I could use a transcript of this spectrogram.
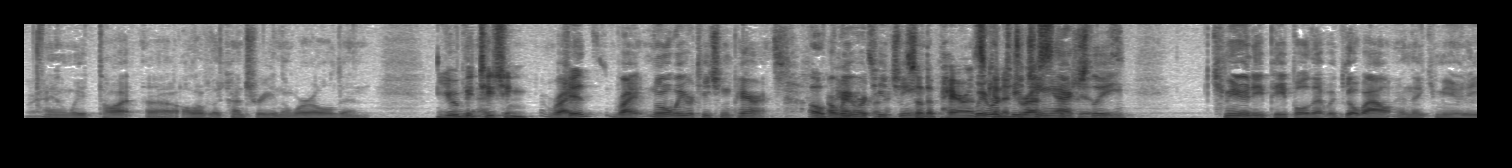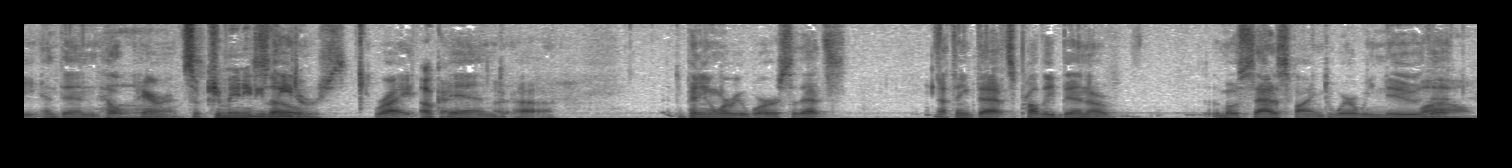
right. and we've taught uh, all over the country and the world. And You would be Yeah. teaching right, kids. right. No, we were teaching parents. Oh, or we were parents, okay. teaching. So the parents we were teaching actually kids. community people that would go out in the community and then help parents. So community So- leaders. Right. Okay, And okay. Uh, depending on where we were, so that's, I think that's probably been our, the most satisfying to where we knew Wow. that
